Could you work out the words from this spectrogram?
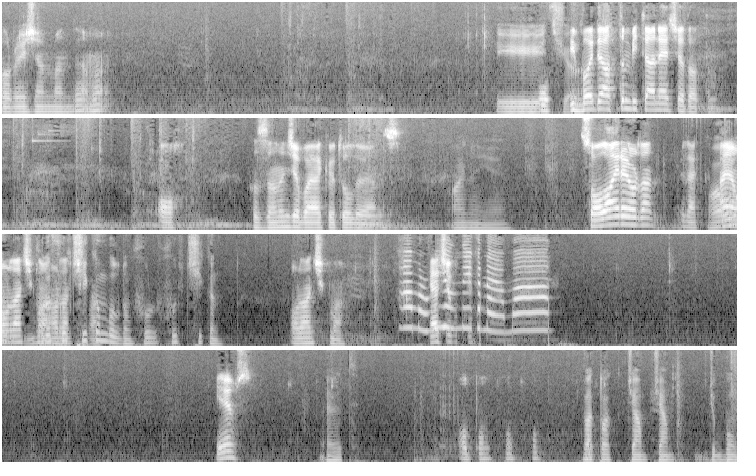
Koruyacağım ben de ama. Of, bir body attım bir tane headshot attım. Oh. Hızlanınca baya kötü oluyor yalnız. Aynen ya. Sol hayır, oradan. Bir dakika. Aa, Aynen oradan çıkma. Burada Oradan full çıkma. chicken buldum. Full full chicken. Oradan çıkma. Gel çabuk. Geliyor musun? Evet. Hop hop hop hop. Bak bak jump jump. Boom.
